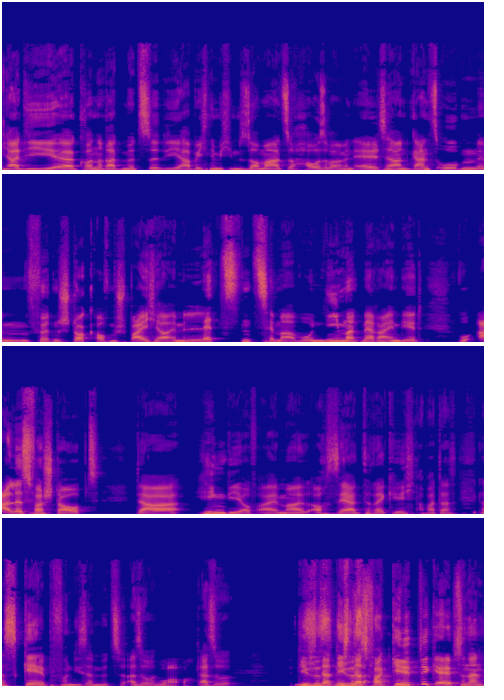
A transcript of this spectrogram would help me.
Ja, die äh, Konrad-Mütze, die habe ich nämlich im Sommer zu Hause bei meinen Eltern, ganz oben im vierten Stock auf dem Speicher, im letzten Zimmer, wo niemand mehr reingeht, wo alles verstaubt. Da hing die auf einmal, auch sehr dreckig, aber das, das Gelb von dieser Mütze, also, wow. also dieses, nicht, das, nicht das vergilbte Gelb, sondern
